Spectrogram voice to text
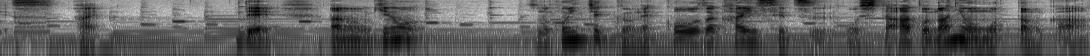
です。はい。で、あの、昨日、そのコインチェックのね、口座開設をした後何を思ったのか、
